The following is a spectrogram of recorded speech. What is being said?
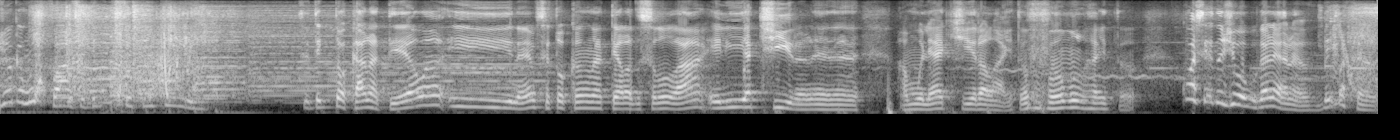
Jogo é muito fácil, tem que, tem que, você tem que tocar na tela e, né, você tocando na tela do celular, ele atira, né? A mulher atira lá. Então vamos lá então. Gostei do jogo, galera. Bem bacana.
